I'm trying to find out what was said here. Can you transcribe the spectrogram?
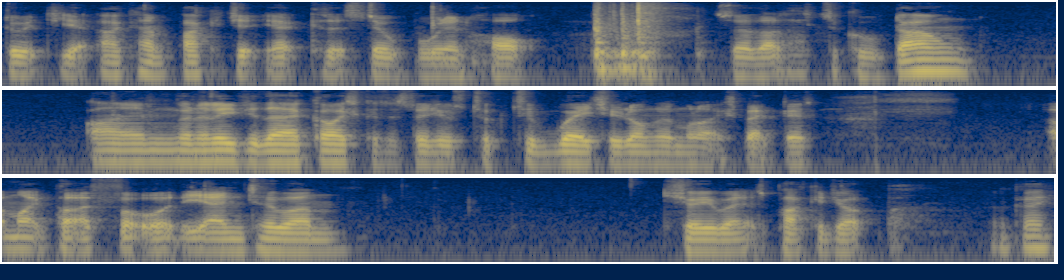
do it yet. I can't package it yet because it's still boiling hot. So that has to cool down. I'm going to leave you there, guys, because this video took too, way too long than what I expected. I might put a photo at the end to um show you when it's packaged up. Okay.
